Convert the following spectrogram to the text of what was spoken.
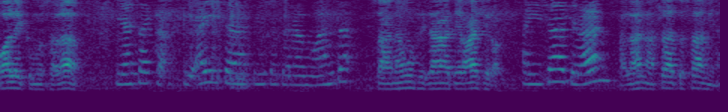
Waalaikumsalam. Ya Saka, في أي ساعة ستنام أنت؟ سأنام في ساعة العاشرة أي ساعة الآن؟ الآن الساعة الثامنة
